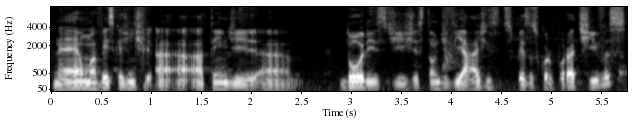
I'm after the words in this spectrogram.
né? Uma vez que a gente atende dores de gestão de viagens e despesas corporativas.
